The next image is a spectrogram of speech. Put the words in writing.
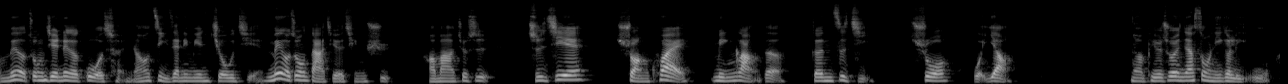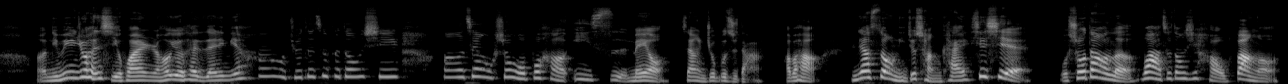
没有中间那个过程，然后自己在那边纠结，没有这种打结的情绪，好吗？就是直接、爽快、明朗的跟自己说我要。那比如说人家送你一个礼物，呃，你明明就很喜欢，然后又开始在那边哈、啊，我觉得这个东西啊，这样说我不好意思，没有，这样你就不直达，好不好？人家送你就敞开，谢谢，我收到了，哇，这东西好棒哦，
